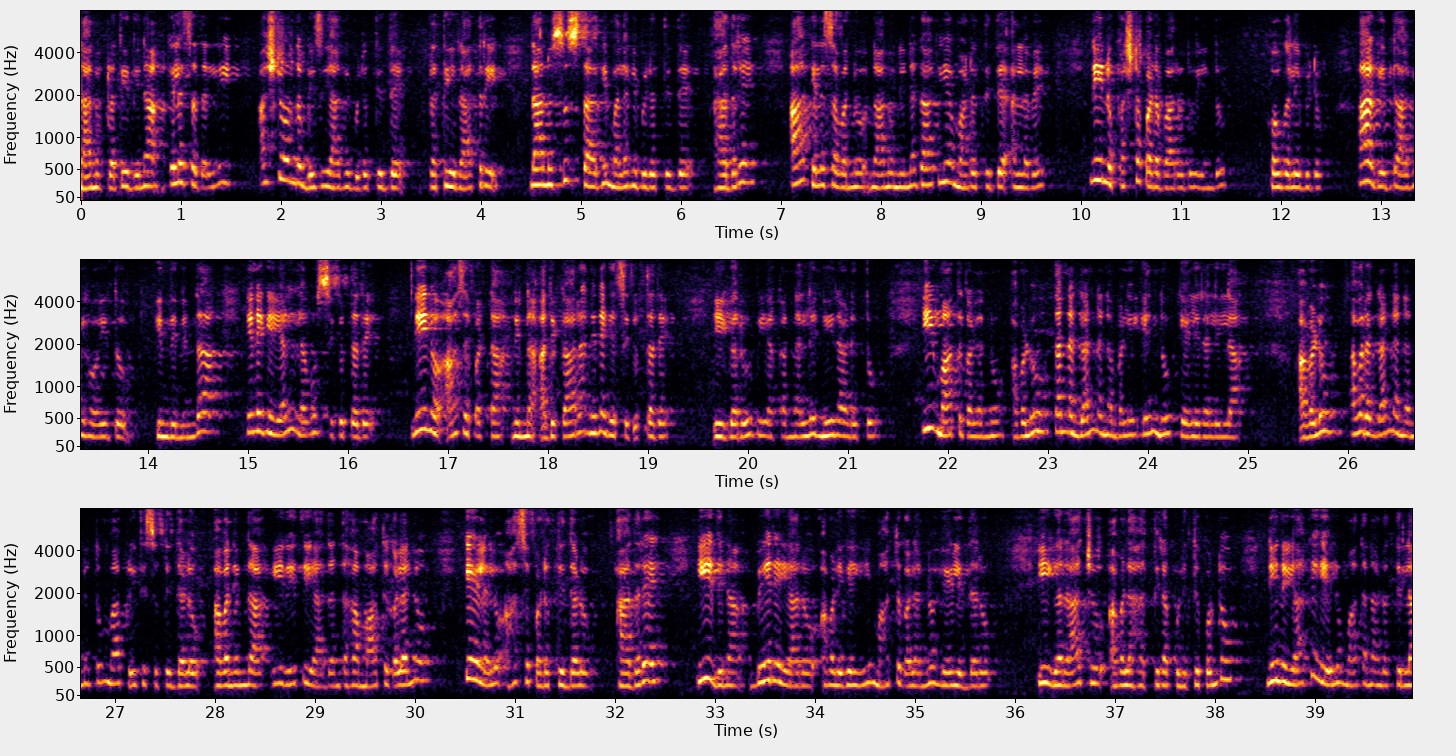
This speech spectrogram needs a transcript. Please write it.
ನಾನು ಪ್ರತಿದಿನ ಕೆಲಸದಲ್ಲಿ ಅಷ್ಟೊಂದು ಬ್ಯುಸಿಯಾಗಿ ಬಿಡುತ್ತಿದ್ದೆ. ಪ್ರತಿ ರಾತ್ರಿ ನಾನು ಸುಸ್ತಾಗಿ ಮಲಗಿ ಬಿಡುತ್ತಿದ್ದೆ. ಆದರೆ ಆ ಕೆಲಸವನ್ನು ನಾನು ನಿನಗಾಗಿಯೇ ಮಾಡುತ್ತಿದ್ದೆ ಅಲ್ಲವೇ? ನೀನು ಕಷ್ಟಪಡಬಾರದು ಎಂದು. ಹೋಗಲಿ ಬಿಡು. ಆಗಿದ್ದಾಗಿ ಹೋಯಿತು. ಇಂದಿನಿಂದ ನಿನಗೆ ಎಲ್ಲವೂ ಸಿಗುತ್ತದೆ. ನೀನು ಆಸೆಪಟ್ಟ ನಿನ್ನ ಅಧಿಕಾರ ನಿನಗೆ ಸಿಗುತ್ತದೆ. ಈಗ ರೂಬಿಯ ಕಣ್ಣಲ್ಲಿ ನೀರಾಡಿತ್ತು. ಈ ಮಾತುಗಳನ್ನು ಅವಳು ತನ್ನ ಗಂಡನ ಬಳಿ ಎಂದು ಕೇಳಿರಲಿಲ್ಲ. ಅವಳು ಅವರ ಗಂಡನನ್ನು ತುಂಬಾ ಪ್ರೀತಿಸುತ್ತಿದ್ದಳು. ಅವನಿಂದ ಈ ರೀತಿಯಾದಂತಹ ಮಾತುಗಳನ್ನು ಕೇಳಲು ಆಸೆ ಪಡುತ್ತಿದ್ದಳು ಆದರೆ ಈ ದಿನ ಬೇರೆ ಯಾರೋ ಅವಳಿಗೆ ಈ ಮಾತುಗಳನ್ನು ಹೇಳಿದ್ದರು. ಈಗ ರಾಜು ಅವಳ ಹತ್ತಿರ ಕುಳಿತುಕೊಂಡು, ನೀನು ಯಾಕೆ ಏನು ಮಾತನಾಡುತ್ತಿಲ್ಲ?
